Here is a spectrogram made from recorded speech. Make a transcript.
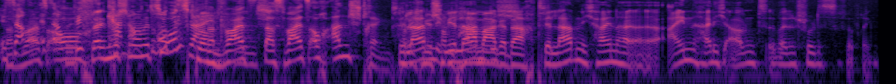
Ist das auch, war jetzt ist auch, auch- bis- Vielleicht musst du mal mit zu uns sein. kommen. das war jetzt, das war jetzt auch anstrengend. Wir Hab laden, ich mir schon wir ein paar laden Mal dich, gedacht. Wir laden nicht ein, ein Heiligabend bei den Schuldes zu verbringen.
